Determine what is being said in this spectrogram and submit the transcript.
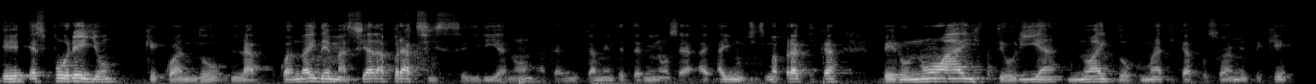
Eh, es por ello que cuando, la, cuando hay demasiada praxis, se diría, ¿no? Académicamente término, o sea, hay, hay, muchísima práctica, pero no hay teoría, no hay dogmática, pues obviamente que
